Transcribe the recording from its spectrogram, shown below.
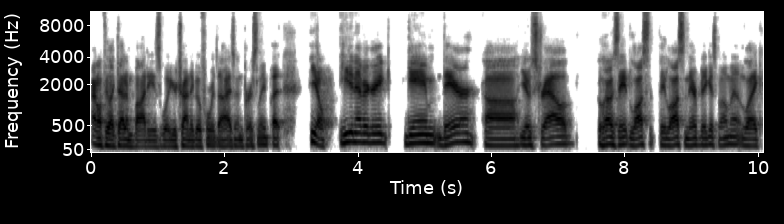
I don't feel like that embodies what you're trying to go for with the Heisman personally. But you know, he didn't have a great game there. Uh, you know, Stroud, Ohio State lost. They lost in their biggest moment. Like,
